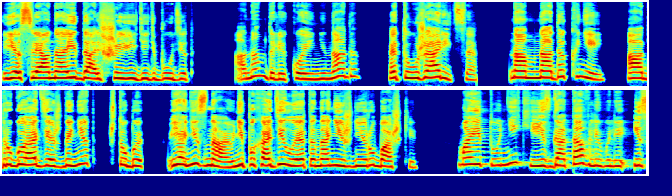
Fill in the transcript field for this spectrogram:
если она и дальше видеть будет. А нам далеко и не надо. Это уже Ариция. Нам надо к ней. А другой одежды нет, чтобы, я не знаю, не походило это на нижние рубашки. Мои туники изготавливали из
